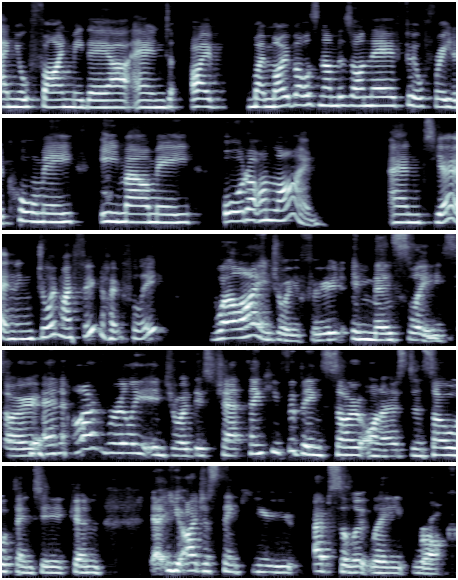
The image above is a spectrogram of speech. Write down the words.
and you'll find me there. And I my mobile's numbers on there. Feel free to call me, email me, order online. And yeah, and enjoy my food, hopefully. Well, I enjoy your food immensely. So, and I've really enjoyed this chat. Thank you for being so honest and so authentic. And you, I just think you absolutely rock.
